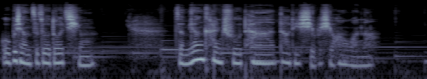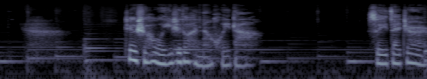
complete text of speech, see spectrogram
我不想自作多情，怎么样看出他到底喜不喜欢我呢？这个时候我一直都很难回答，所以在这儿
